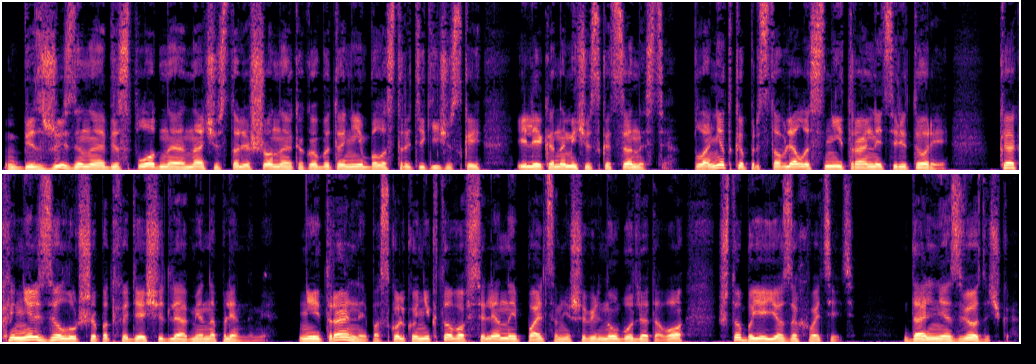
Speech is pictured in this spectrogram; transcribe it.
Безжизненная, бесплодная, начисто лишенная какой бы то ни было стратегической или экономической ценности, планетка представлялась нейтральной территорией, как нельзя лучше подходящей для обмена пленными. Нейтральной, поскольку никто во Вселенной пальцем не шевельнул бы для того, чтобы ее захватить. Дальняя звездочка,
